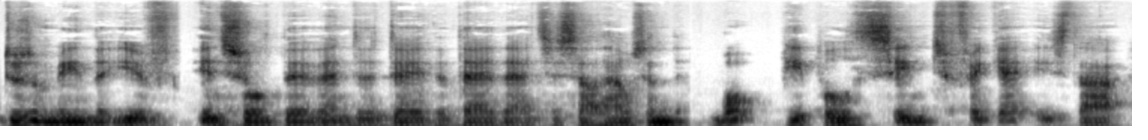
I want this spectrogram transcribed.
doesn't mean that you've insulted. At the end of the day, that they're there to sell a house. And what people seem to forget is that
